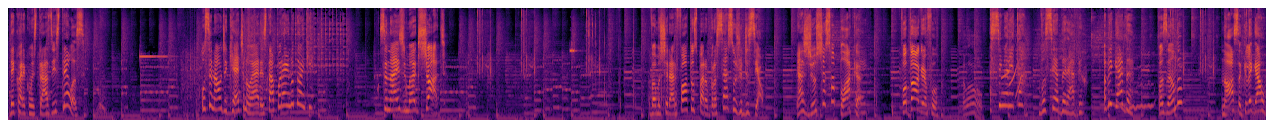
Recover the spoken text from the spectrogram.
Decore com strass e estrelas. O sinal de Cat Noir está por aí no tanque. Sinais de mugshot. Vamos tirar fotos para o processo judicial. Ajuste a sua placa. Fotógrafo. Hello. Senhorita, você é adorável. Obrigada. Posando? Nossa, que legal.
